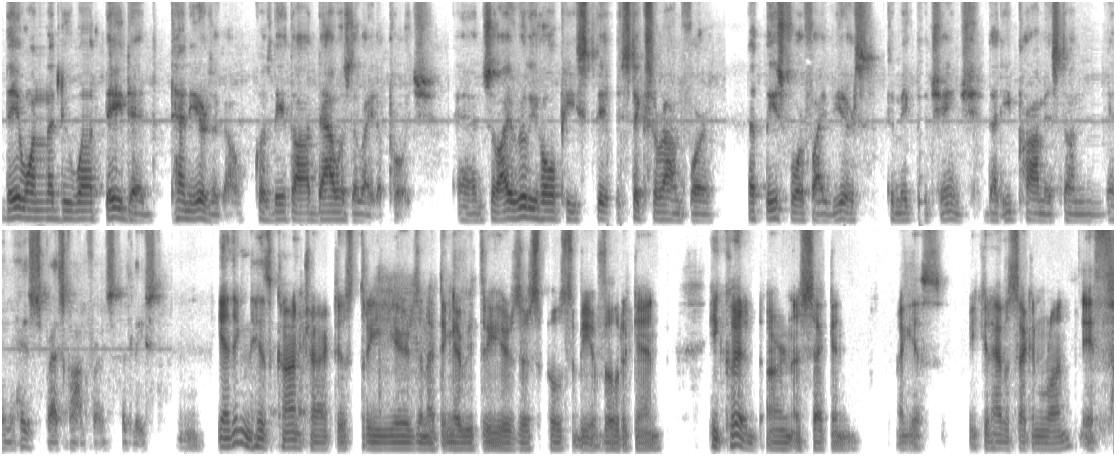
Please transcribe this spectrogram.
they want to do what they did 10 years ago because they thought that was the right approach and so i really hope he st- sticks around for at least four or five years to make the change that he promised on in his press conference at least Yeah, I think his contract is three years, and I think every three years there's supposed to be a vote again. He could earn a second, I guess. He could have a second run if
